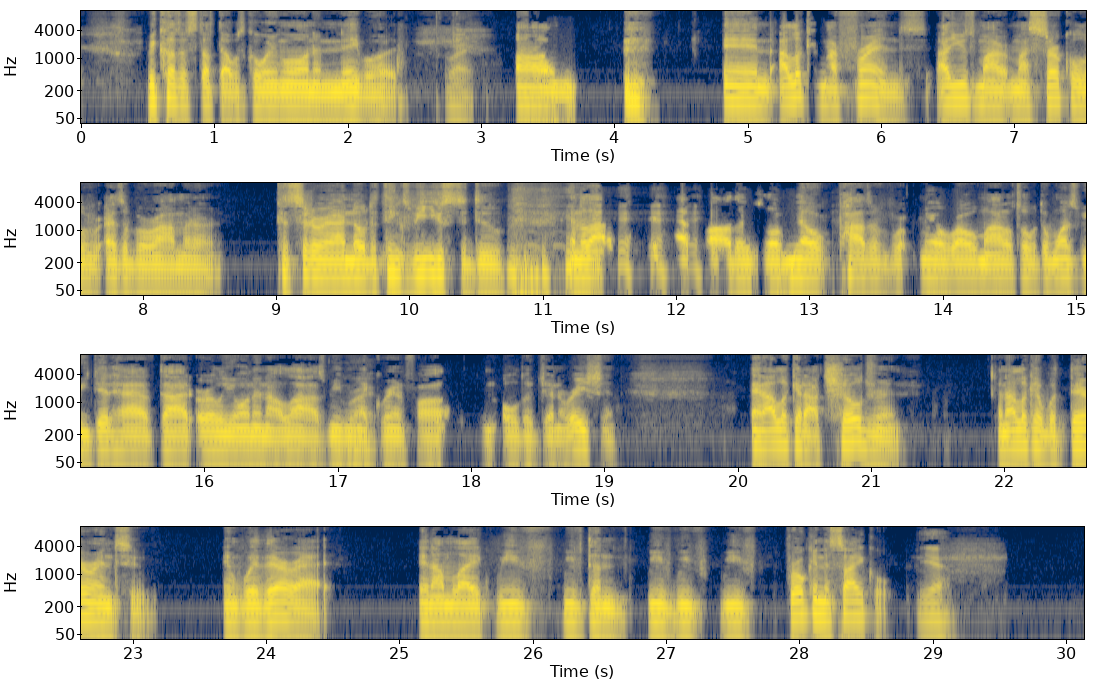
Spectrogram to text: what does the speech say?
because of stuff that was going on in the neighborhood. Right. Um, and I look at my friends. I use my my circle as a barometer, considering I know the things we used to do, and a lot of have fathers or male positive male role models, or the ones we did have died early on in our lives, meaning Right. like grandfather and older generation. And I look at our children, and I look at what they're into, and where they're at, and I'm like, we've we've done we've we've we've broken the cycle Yeah.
